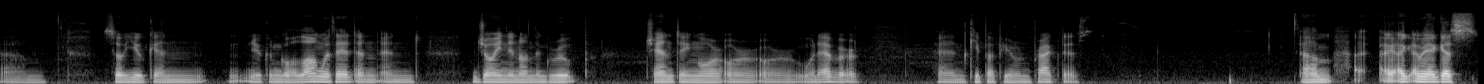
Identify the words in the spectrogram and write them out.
Um, so you can you can go along with it and, and join in on the group chanting or, or, or whatever and keep up your own practice. Um, I, I, I, mean, I guess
